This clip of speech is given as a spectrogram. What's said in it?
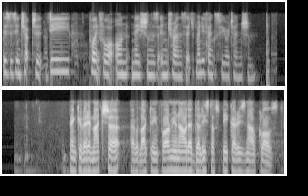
This is in chapter D, point 4 on nations in transit. Many thanks for your attention. Thank you very much. Uh, I would like to inform you now that the list of speakers is now closed.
